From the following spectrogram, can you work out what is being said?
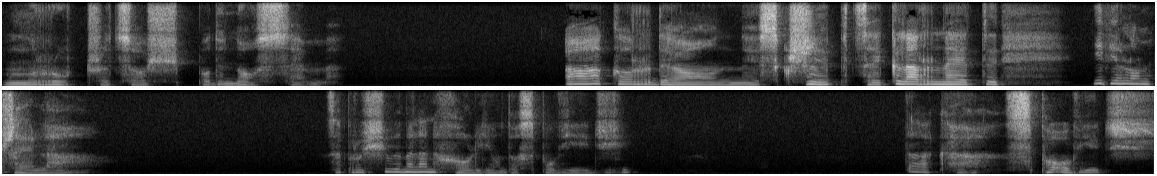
mruczy coś pod nosem. Akordeony, skrzypce, klarnety i wiolonczela zaprosiły melancholię do spowiedzi. Taka spowiedź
